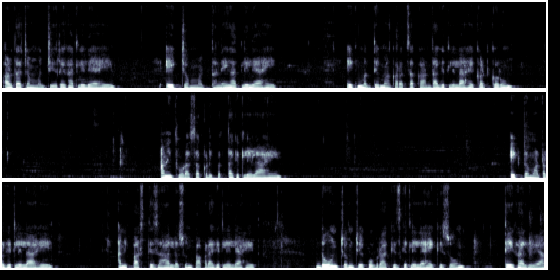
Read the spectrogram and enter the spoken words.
अर्धा चम्मच जिरे घातलेले आहे. एक चम्मच धने घातलेले आहे. एक मध्यम आकाराचा कांदा घेतलेला आहे कट करून. आणि थोडासा कढीपत्ता घेतलेला आहे. एक टमाटर घेतलेला आहे आणि पाच ते सहा लसूण पाकडा घेतलेल्या आहेत. दोन चमचे खोबरा घेतलेले आहे किसून. ते घालूया.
